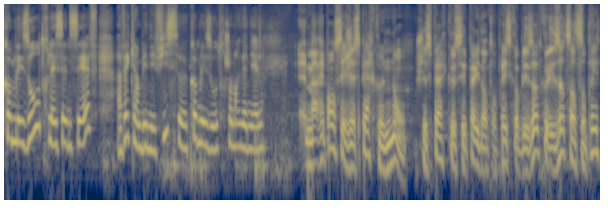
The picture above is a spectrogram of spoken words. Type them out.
comme les autres, la SNCF, avec un bénéfice euh, comme les autres, Jean-Marc Daniel? Ma réponse est j'espère que non. J'espère que c'est pas une entreprise comme les autres, que les autres entreprises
